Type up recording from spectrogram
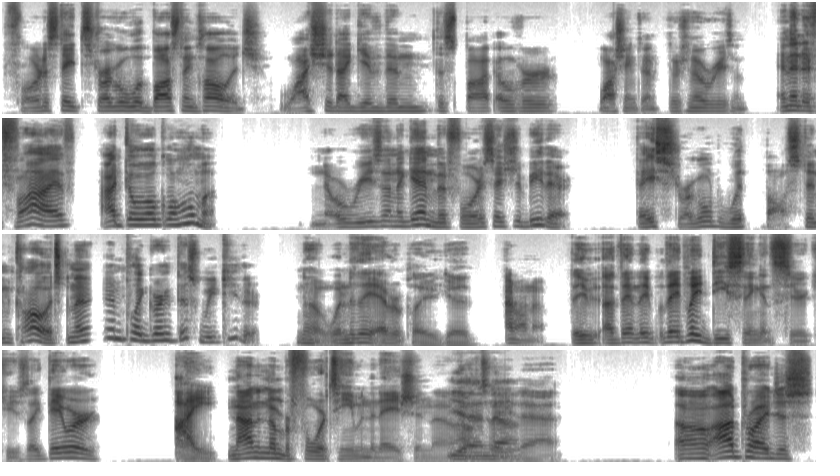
Florida State struggled with Boston College. Why should I give them the spot over Washington? There's no reason. And then at five, I'd go Oklahoma. No reason again that Florida State should be there. They struggled with Boston College, and they didn't play great this week either. no, when did they ever play good? I don't know. They, I think they they played decent against Syracuse. Like they were, I not a number four team in the nation though. Yeah, I'll tell no. you that. Um, I'd probably just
